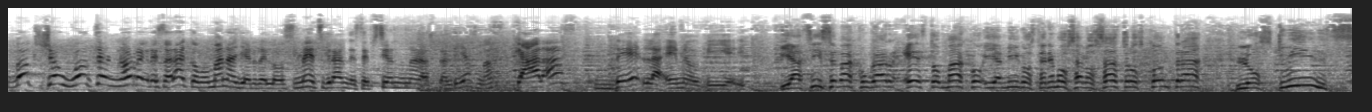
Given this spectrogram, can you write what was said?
Box Show Walter no regresará como manager de los Mets. Gran decepción de una de las plantillas más caras de la MLB. Y así se va a jugar esto, Majo y amigos. Tenemos a los Astros contra los Twins.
